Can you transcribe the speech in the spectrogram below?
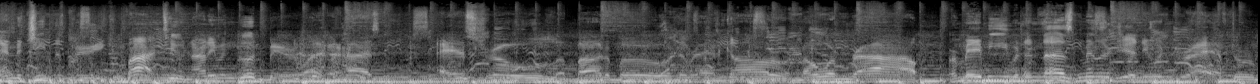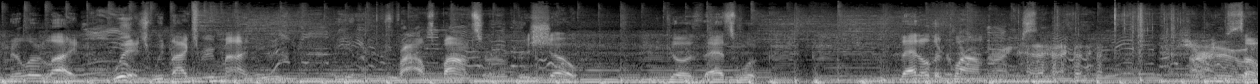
And the cheapest beer you can buy, too. Not even good beer, like a nice Astro, Labattable, the Red Call, or Lower Brow, or maybe even a nice Miller Genuine Draft or Miller Lite, which we'd like to remind you is being a proud sponsor of this show because that's what that other clown drinks. Alright, so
